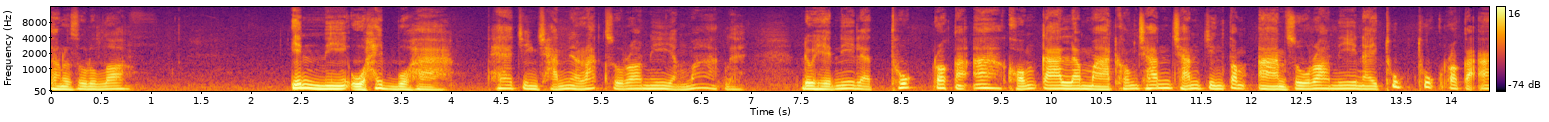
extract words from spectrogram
ทางรอสูลุลลอฮ์อินนีอูฮิบบูฮาแท้จริงฉันเนี่ยรักสุราะห์นี้อย่างมากเลย โดยเหตุนี้แหละทุกรอกะอะของการละหมาดของฉัน ฉันจึงต้องอ่านสุรนี้ในทุกๆรอกะอะ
